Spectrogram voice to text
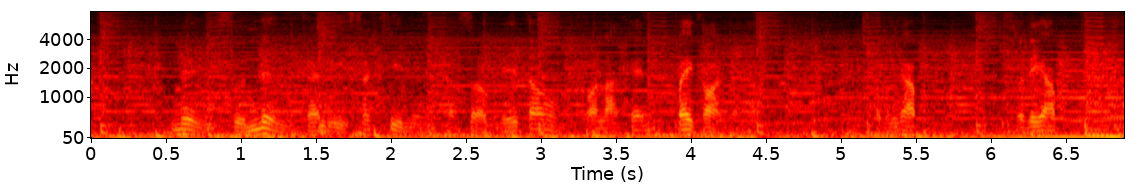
ต101 กันอีกสักทีหนึ่งครับสำหรับวันนี้ต้องขอลาแค่ไปก่อนนะครับ สวัสดีครับ สวัสดีครับ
